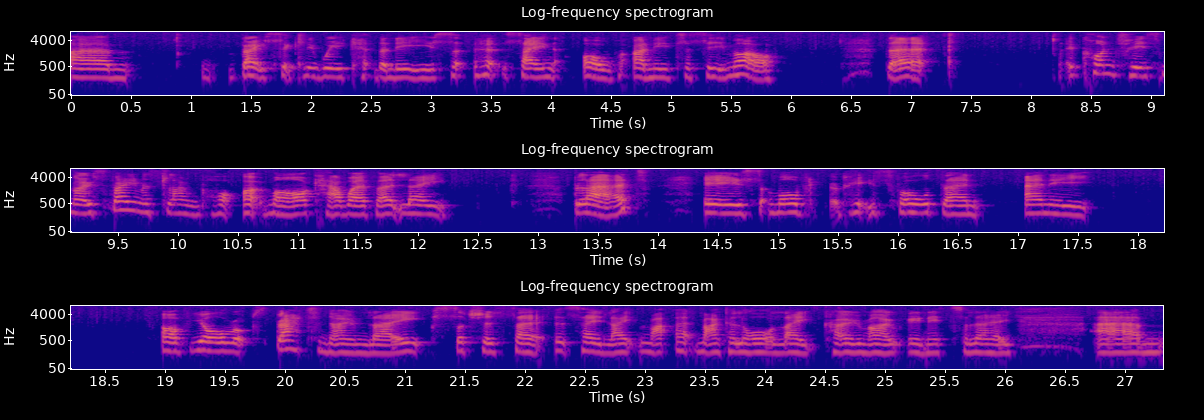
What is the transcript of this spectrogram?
um, basically weak at the knees saying oh I need to see more. The country's most famous landmark however Lake Bled is more peaceful than any of Europe's better known lakes such as say, say Lake uh, Magalore, Lake Como in Italy, um,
